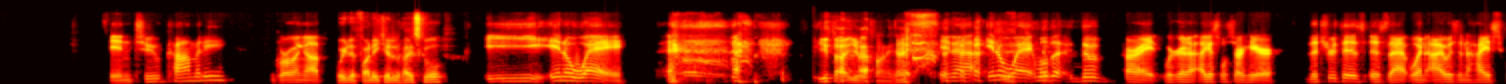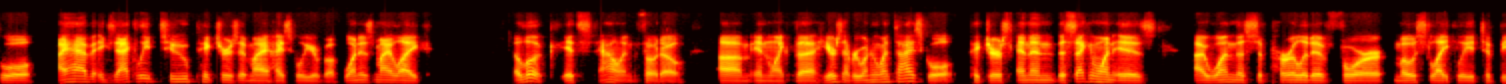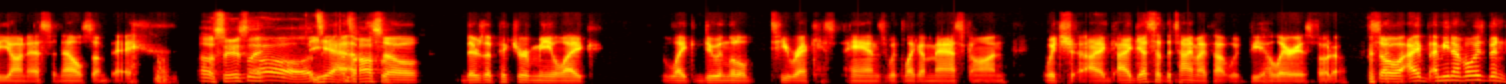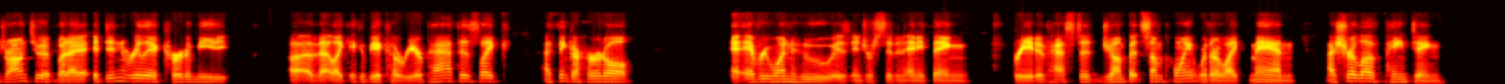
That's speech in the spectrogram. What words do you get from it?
into comedy growing up Were you the funny kid in high school? e- in a way. You thought you were funny, right? in a in a way. Well, the the all right, we're gonna. I guess we'll start here. The truth is, is that when I was in high school, I have exactly two pictures in my high school yearbook. One is my like, a look, it's Alan photo. Um, in like the here's everyone who went to high school pictures, and then the second one is I won the superlative for most likely to be on SNL someday. Oh, seriously? Oh, yeah, that's awesome. So there's a picture of me like like doing little T-Rex hands with like a mask on, which I I guess at the time I thought would be a hilarious photo. So I I mean I've always been drawn to it, but I it didn't really occur to me uh, that like it could be a career path is like I think a hurdle everyone who is interested in anything creative has to jump at some point where they're like, "Man, I sure love painting."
